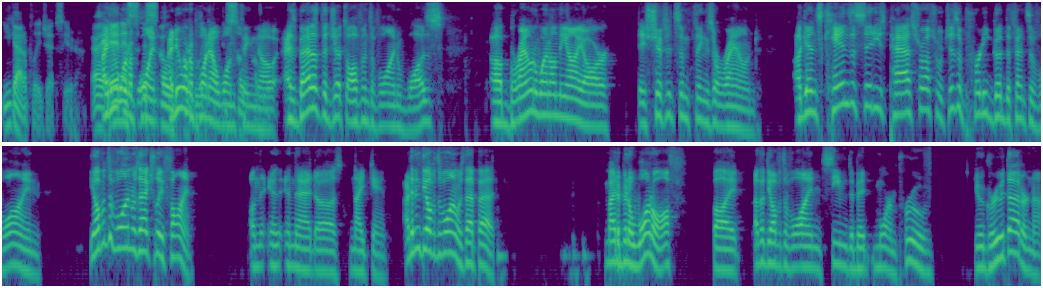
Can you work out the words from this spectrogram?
You got to play Jets here. I do want to point. so I do want to point out one so thing public. though. As bad as the Jets' offensive line was, uh, Brown went on the IR. They shifted some things around against Kansas City's pass rush, which is a pretty good defensive line. The offensive line was actually fine on the in, in that uh, night game. I didn't think the offensive line was that bad. Might have been a one-off, but I thought the offensive line seemed a bit more improved. Do you agree with that or no?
